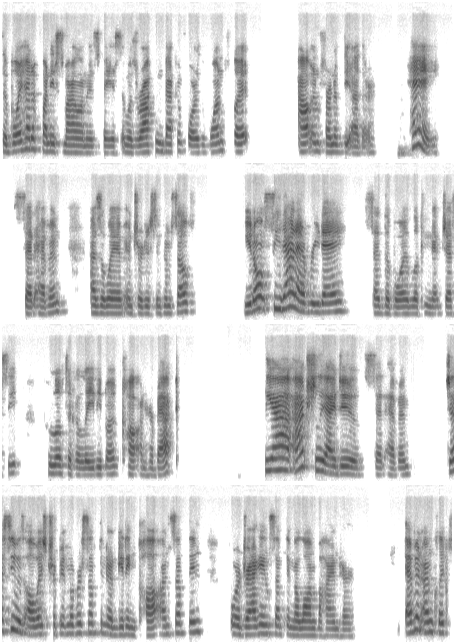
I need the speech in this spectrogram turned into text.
The boy had a funny smile on his face and was rocking back and forth, one foot out in front of the other. Hey, said Evan, as a way of introducing himself. You don't see that every day, said the boy, looking at Jessie, who looked like a ladybug caught on her back. Yeah, actually, I do, said Evan. Jessie was always tripping over something or getting caught on something or dragging something along behind her. Evan unclipped,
